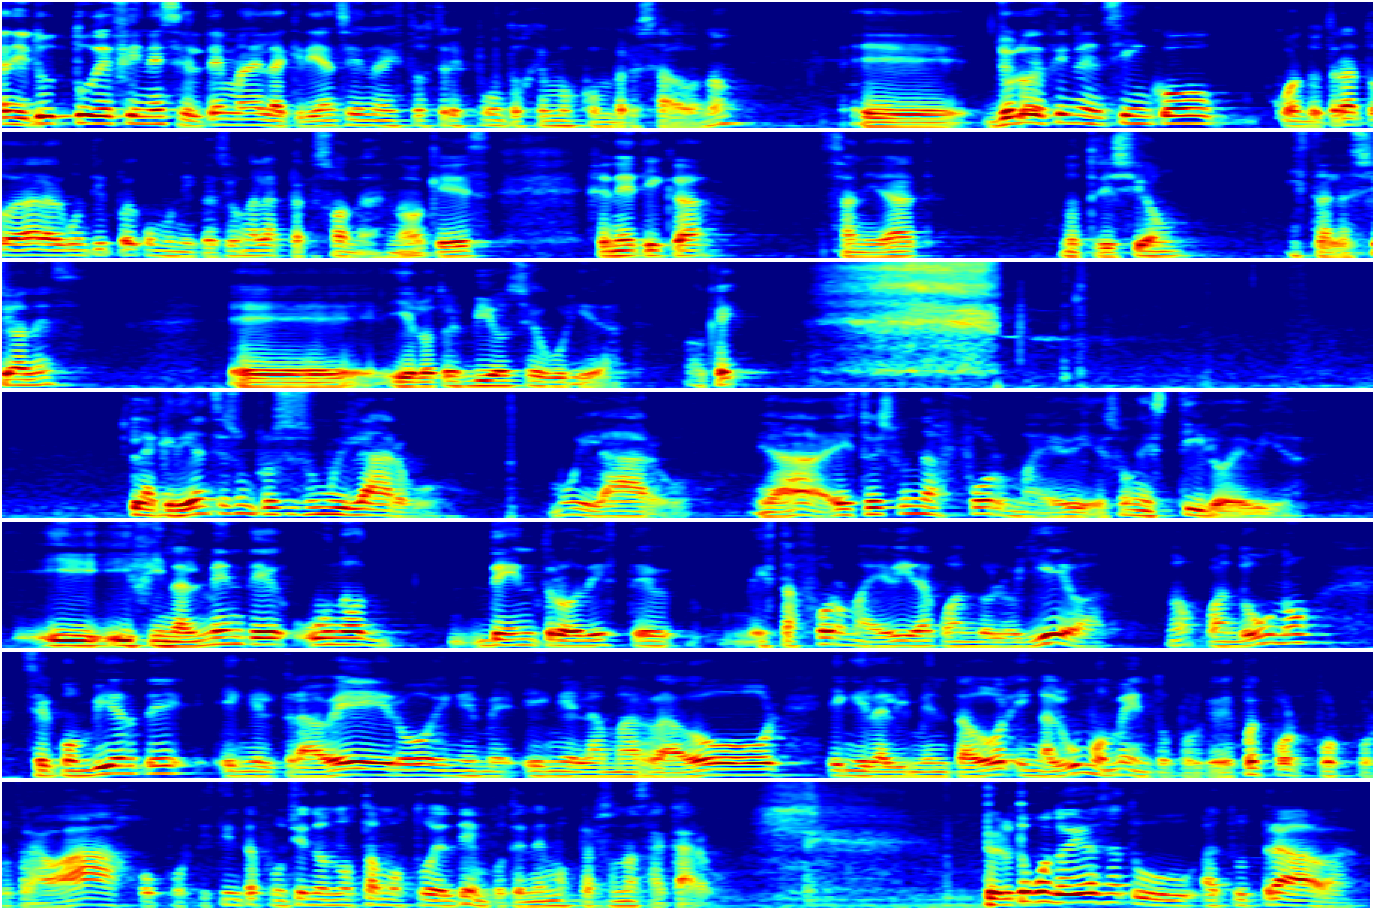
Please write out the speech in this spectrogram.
Dani, tú, tú defines el tema de la crianza en estos tres puntos que hemos conversado, ¿no? Eh, yo lo defino en cinco cuando trato de dar algún tipo de comunicación a las personas, ¿no? Que es genética, sanidad, nutrición, instalaciones eh, y el otro es bioseguridad, ¿ok? La crianza es un proceso muy largo, muy largo. ¿ya? Esto es una forma de vida, es un estilo de vida. Y, y finalmente uno dentro de este, esta forma de vida, cuando lo lleva, ¿no? cuando uno se convierte en el travero, en el, en el amarrador, en el alimentador, en algún momento, porque después por, por, por trabajo, por distintas funciones, no estamos todo el tiempo, tenemos personas a cargo. Pero tú cuando llegas a tu, a tu traba,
